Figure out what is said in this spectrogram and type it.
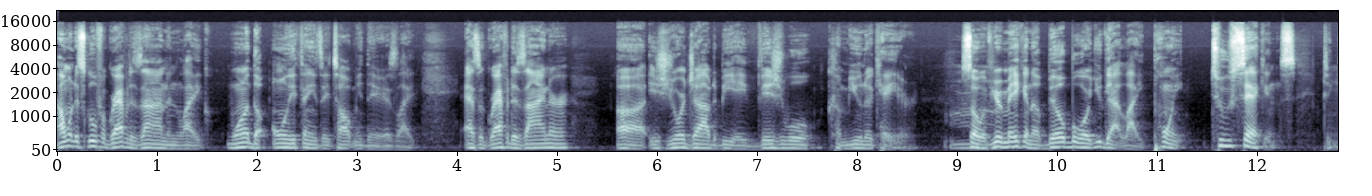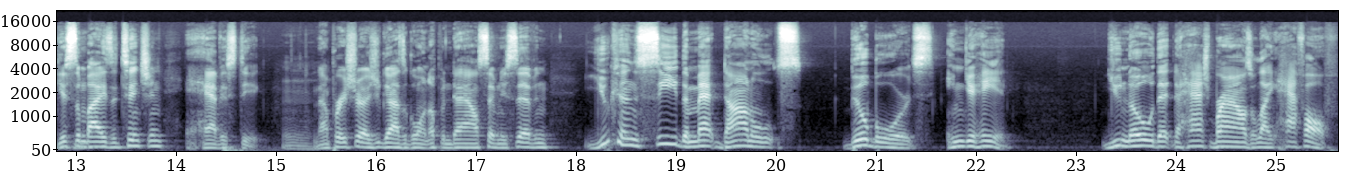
I went to school for graphic design, and like one of the only things they taught me there is like, as a graphic designer, uh, it's your job to be a visual communicator. So if you're making a billboard, you got like 0.2 seconds to get mm-hmm. somebody's attention and have it stick. Mm. And I'm pretty sure as you guys are going up and down 77, you can see the McDonald's billboards in your head. You know that the hash browns are like half off,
